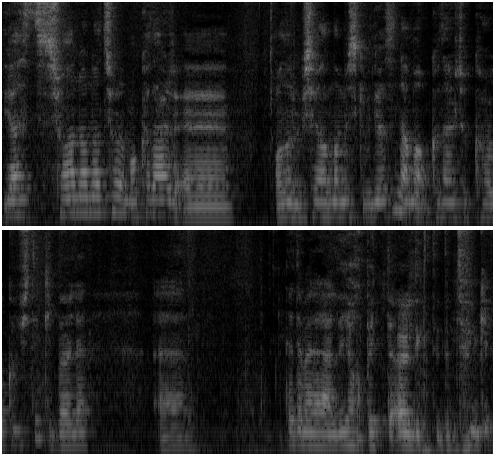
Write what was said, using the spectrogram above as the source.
Ya şu an anlatıyorum o kadar e, Onur bir şey olmamış gibi diyorsun ama o kadar çok korkunçtu ki böyle e, Dedim ben herhalde yok bitti öldük dedim çünkü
